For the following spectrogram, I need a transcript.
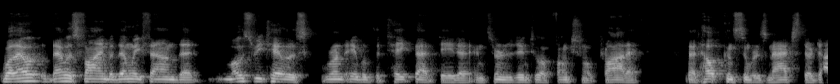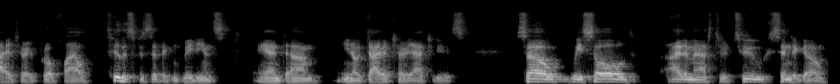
Well, that, that was fine, but then we found that most retailers weren't able to take that data and turn it into a functional product that help consumers match their dietary profile to the specific ingredients and um, you know dietary attributes. So we sold Item Master to Syndigo,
